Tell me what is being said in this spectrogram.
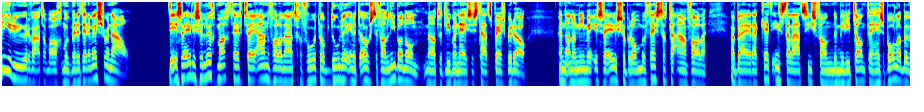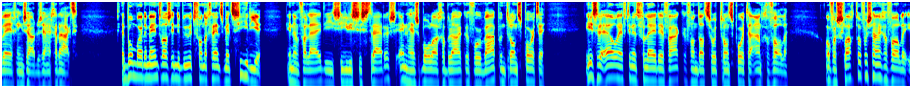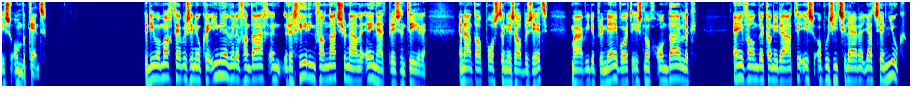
4 uur, Waterwalgemoed met het NWS-journaal. De Israëlische luchtmacht heeft twee aanvallen uitgevoerd... op doelen in het oosten van Libanon, meldt het Libanese staatspersbureau. Een anonieme Israëlische bron bevestigt de aanvallen... waarbij raketinstallaties van de militante Hezbollah-beweging zouden zijn geraakt. Het bombardement was in de buurt van de grens met Syrië... in een vallei die Syrische strijders en Hezbollah gebruiken voor wapentransporten. Israël heeft in het verleden vaker van dat soort transporten aangevallen... Of er slachtoffers zijn gevallen is onbekend. De nieuwe machthebbers in Oekraïne willen vandaag een regering van nationale eenheid presenteren. Een aantal posten is al bezet, maar wie de premier wordt is nog onduidelijk. Een van de kandidaten is oppositieleider Yatsenyuk.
